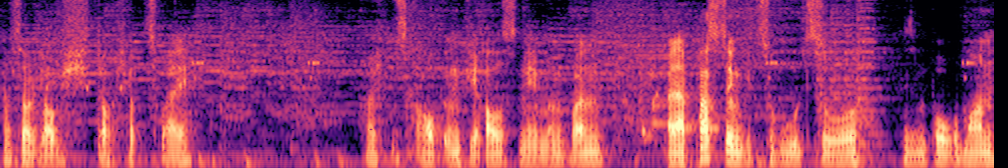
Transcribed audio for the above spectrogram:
Das war glaube ich doch, ich habe zwei. Aber ich muss Raub irgendwie rausnehmen irgendwann, weil er passt irgendwie zu gut zu diesem Pokémon.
